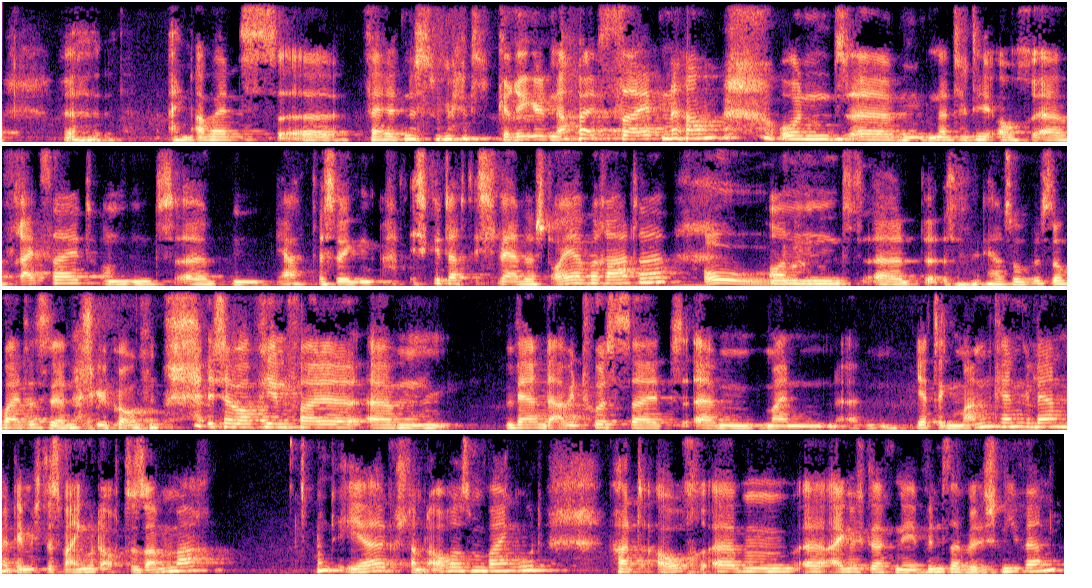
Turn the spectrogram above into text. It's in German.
ein Arbeitsverhältnis mit geregelten Arbeitszeiten haben und ähm, natürlich auch äh, Freizeit. Und ähm, ja, deswegen hatte ich gedacht, ich werde Steuerberater. Oh. Und äh, das, ja, so, so weit ist es ja nicht gekommen. Ich habe auf jeden Fall ähm, während der Abiturszeit ähm, meinen ähm, jetzigen Mann kennengelernt, mit dem ich das Weingut auch zusammen mache. Und er stammt auch aus dem Weingut, hat auch ähm, äh, eigentlich gesagt, nee, Winzer will ich nie werden.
